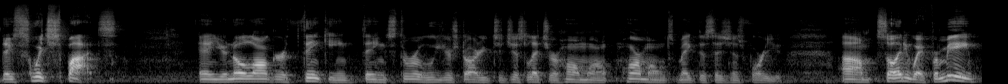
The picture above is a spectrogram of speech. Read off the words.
they switched spots and you're no longer thinking things through. You're starting to just let your hormone, hormones make decisions for you. Um, so anyway, for me,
